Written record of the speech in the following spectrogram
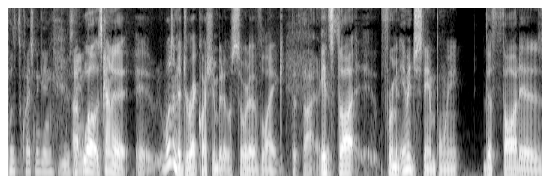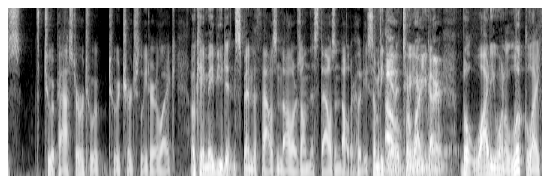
what's the question again? You were Uh, saying well, it's kind of it wasn't a direct question, but it was sort of like the thought. I it's guess. thought from an image standpoint. The thought is to a pastor or to a to a church leader, like, okay, maybe you didn't spend a thousand dollars on this thousand dollar hoodie. Somebody gave Oh, it to you. why you you gotta- it? But why do you want to look like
